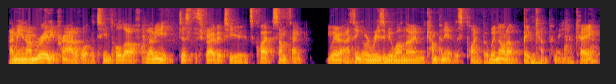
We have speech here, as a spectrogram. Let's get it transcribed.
I mean, I'm really proud of what the team pulled off. Let me just describe it to you. It's quite something. We're, I think, we're a reasonably well known company at this point, but we're not a big mm. company, okay?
